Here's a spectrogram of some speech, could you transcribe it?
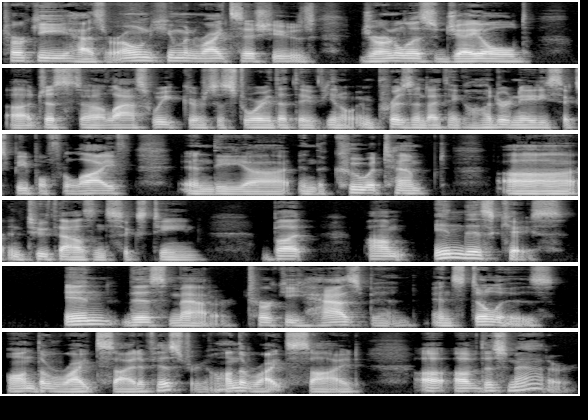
Turkey has their own human rights issues, journalists jailed, uh, just uh, last week, there's a story that they've you know imprisoned I think 186 people for life in the uh, in the coup attempt uh, in 2016. But um, in this case, in this matter, Turkey has been and still is on the right side of history, on the right side uh, of this matter,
